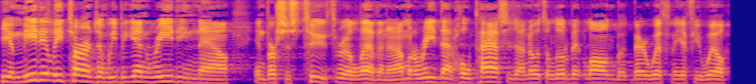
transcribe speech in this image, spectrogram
He immediately turns, and we begin reading now in verses 2 through 11. And I'm going to read that whole passage. I know it's a little bit long, but bear with me if you will.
